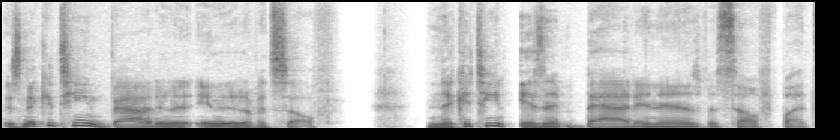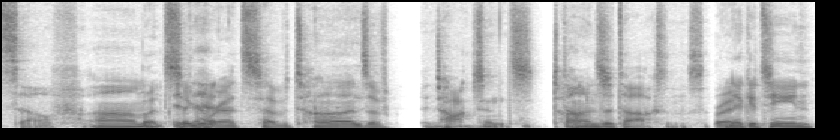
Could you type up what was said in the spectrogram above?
is nicotine bad in in and of itself? Nicotine isn't bad in and of itself by itself. Um, But cigarettes have tons of toxins. tons of toxins. Right. Nicotine,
